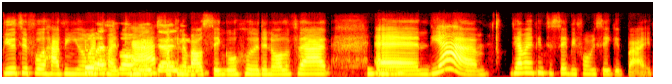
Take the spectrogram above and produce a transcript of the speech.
beautiful having you on my podcast well, my talking about singlehood and all of that. Mm-hmm. And yeah, do you have anything to say before we say goodbye?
